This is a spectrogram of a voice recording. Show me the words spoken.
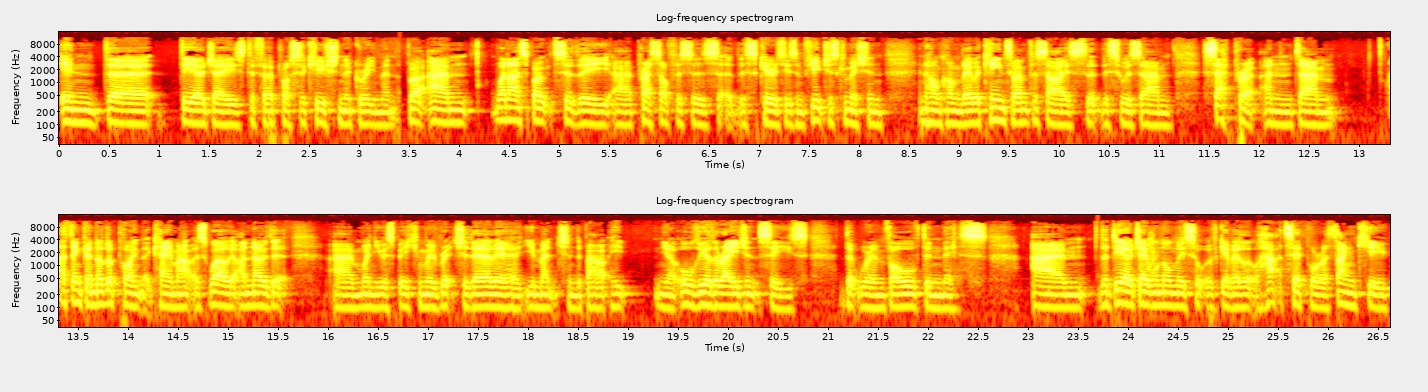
in the DOJ's deferred prosecution agreement. But um, when I spoke to the uh, press officers at the Securities and Futures Commission in Hong Kong, they were keen to emphasise that this was um, separate. And um, I think another point that came out as well, I know that um, when you were speaking with Richard earlier, you mentioned about he, you know, all the other agencies that were involved in this. Um, the DOJ will normally sort of give a little hat tip or a thank you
